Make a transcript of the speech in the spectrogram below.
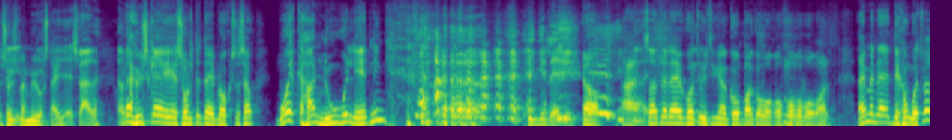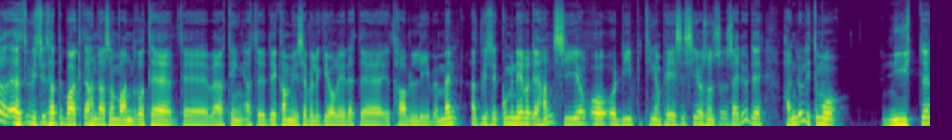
så ut som en murstein. Eh, Svære. Ja. Og der husker jeg jeg solgte til ei blokk, så sa hun må jeg ikke ha noe ledning. Ingen ledning. Ja, nei, Så at det er jo godt utvikling går bakover og forover og alt. Nei, men det, det kan godt være, at hvis vi tar tilbake til han der som vandrer til, til hver ting, at det, det kan vi selvfølgelig ikke gjøre i dette travle livet. Men at hvis vi kombinerer det han sier, og, og de tingene PC sier, og sånn, så, så er det jo det handler litt om å nyte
